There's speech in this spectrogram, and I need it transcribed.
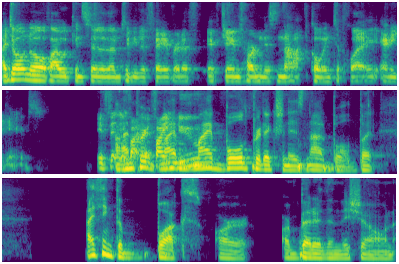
I don't know if I would consider them to be the favorite if, if James Harden is not going to play any games. If, if, I, if I my, knew my bold prediction is not bold, but I think the Bucks are are better than they shown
